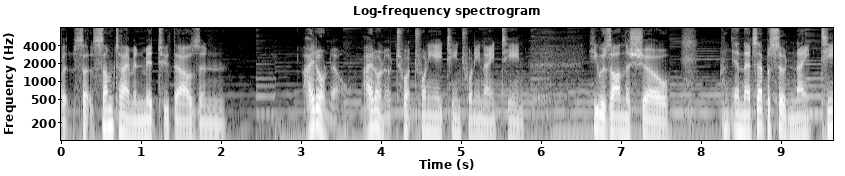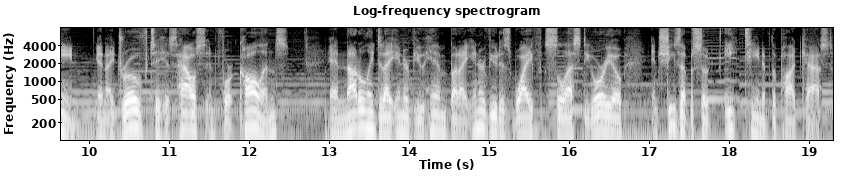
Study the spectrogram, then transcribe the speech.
what so, sometime in mid 2000 I don't know. I don't know, 2018, 2019. He was on the show and that's episode 19 and I drove to his house in Fort Collins and not only did I interview him, but I interviewed his wife Celeste Diorio and she's episode 18 of the podcast.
